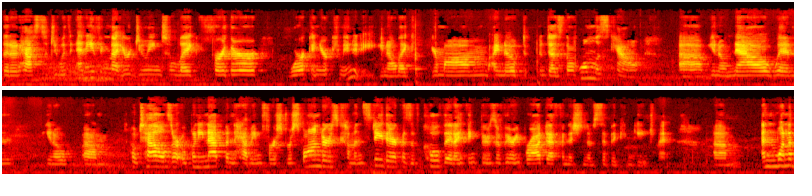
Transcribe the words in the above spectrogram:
That it has to do with anything that you're doing to like further work in your community. You know, like your mom, I know, does the homeless count. Um, you know, now when, you know, um, hotels are opening up and having first responders come and stay there because of COVID, I think there's a very broad definition of civic engagement. Um, and one of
